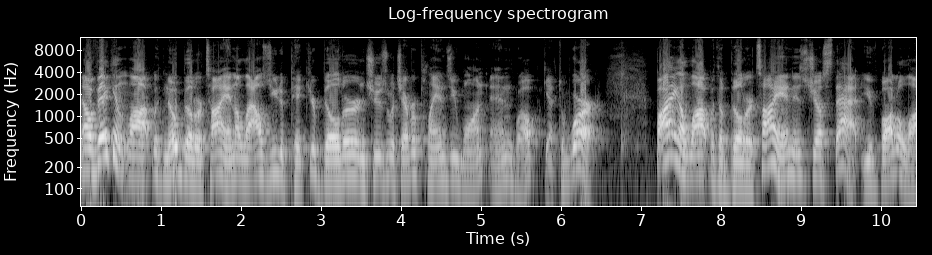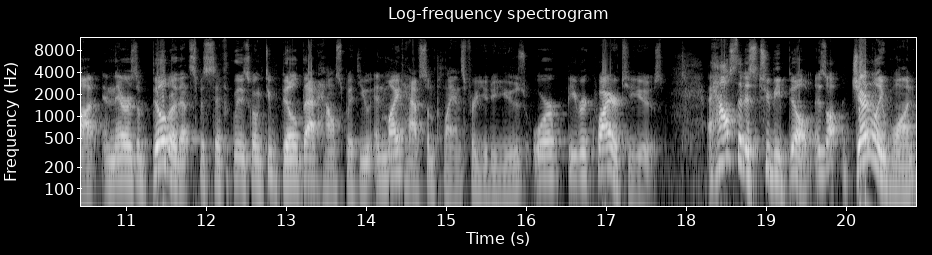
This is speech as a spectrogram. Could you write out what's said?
Now, a vacant lot with no builder tie-in allows you to pick your builder and choose whichever plans you want and, well, get to work. Buying a lot with a builder tie-in is just that. You've bought a lot and there is a builder that specifically is going to build that house with you and might have some plans for you to use or be required to use. A house that is to be built is generally one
